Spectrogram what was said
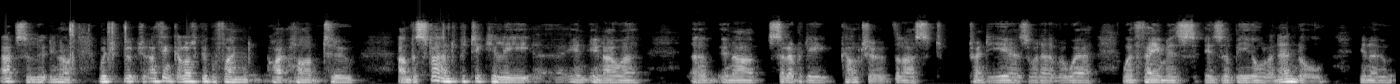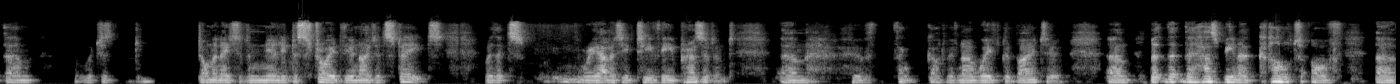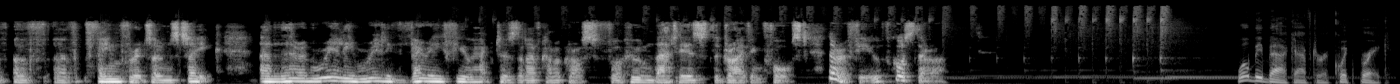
absolutely not. Which, which I think a lot of people find quite hard to understand, particularly uh, in in our uh, in our celebrity culture of the last 20 years, whatever, where, where fame is, is a be all and end all, you know, um, which has dominated and nearly destroyed the United States with its reality TV president. Um, who thank God we've now waved goodbye to. Um, but th- there has been a cult of, of, of, of, fame for its own sake. And there are really, really very few actors that I've come across for whom that is the driving force. There are a few, of course there are. We'll be back after a quick break.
